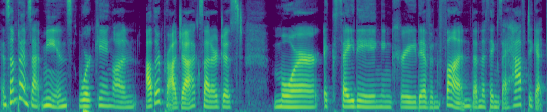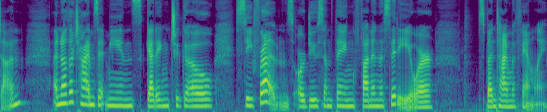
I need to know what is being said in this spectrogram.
And sometimes that means working on other projects that are just more exciting and creative and fun than the things I have to get done. And other times it means getting to go see friends or do something fun in the city or spend time with family.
